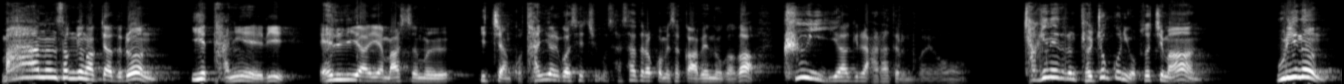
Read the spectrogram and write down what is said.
많은 성경학자들은 이 다니엘이 엘리야의 말씀을 잊지 않고 다니엘과 세 친구 사사드라고 메사카 아벤노가가 그 이야기를 알아들은 거예요. 자기네들은 결정권이 없었지만 우리는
